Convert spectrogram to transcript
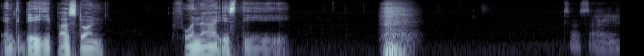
And the day he passed on, Fona is the So sorry.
